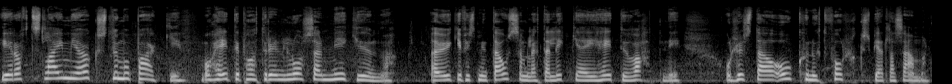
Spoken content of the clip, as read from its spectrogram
Ég er oft slæm í aukslum og baki og heitipotturinn losar mikið um það. Það auki fyrst mér dásamlegt að liggja í heitu vatni og hlusta á ókunnugt fólk spjalla saman.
